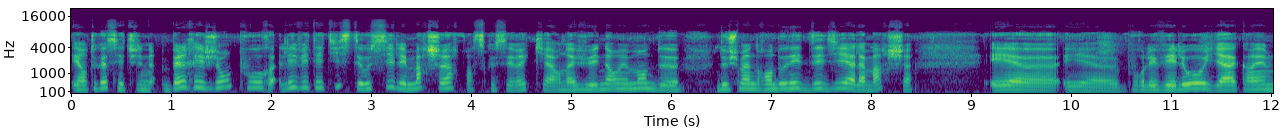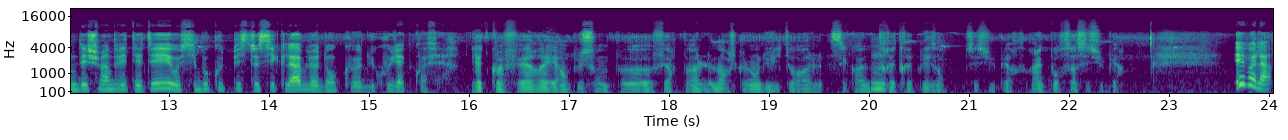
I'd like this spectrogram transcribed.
et en tout cas c'est une belle région pour les vététistes et aussi les marcheurs parce que c'est vrai qu'on a vu énormément de, de chemins de randonnée dédiés à la marche. Et, euh, et euh, pour les vélos, il y a quand même des chemins de VTT et aussi beaucoup de pistes cyclables, donc euh, du coup il y a de quoi faire. Il y a de quoi faire et en plus on peut faire pas mal de marches le long du littoral. C'est quand même Mm. très très plaisant. C'est super. Rien que pour ça, c'est super. Et voilà,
